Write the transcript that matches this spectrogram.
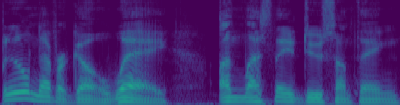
but it'll never go away unless they do something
